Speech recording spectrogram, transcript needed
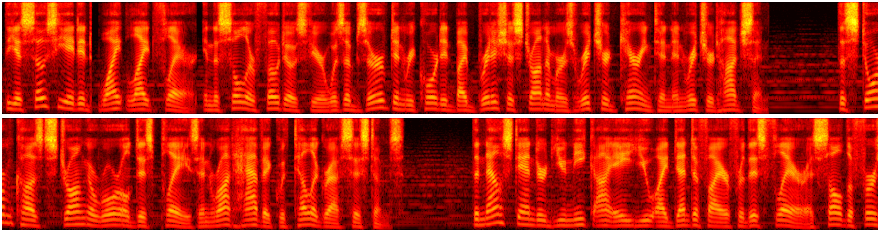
The associated white light flare in the solar photosphere was observed and recorded by British astronomers Richard Carrington and Richard Hodgson. The storm caused strong auroral displays and wrought havoc with telegraph systems. The now standard unique IAU identifier for this flare is Sol 1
